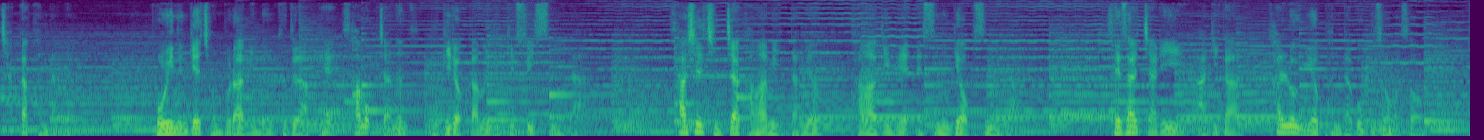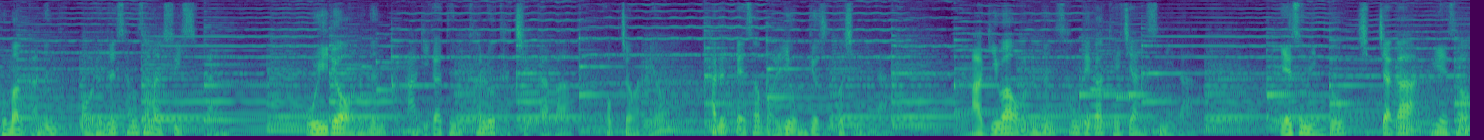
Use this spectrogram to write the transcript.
착각한다면 보이는 게 전부라 믿는 그들 앞에 사목자는 무기력감을 느낄 수 있습니다. 사실 진짜 강함이 있다면 강하기 위해 애쓰는 게 없습니다. 3살짜리 아기가 칼로 위협한다고 무서워서 도망가는 어른을 상상할 수 있을까요? 오히려 어른은 아기가 든 칼로 다칠까봐 걱정하며 칼을 빼서 멀리 옮겨줄 것입니다. 아기와 어른은 상대가 되지 않습니다. 예수님도 십자가 위에서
